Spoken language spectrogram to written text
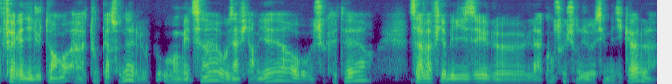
faire gagner du temps à tout le personnel, aux médecins, aux infirmières, aux secrétaires. Ça va fiabiliser le, la construction du dossier médical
